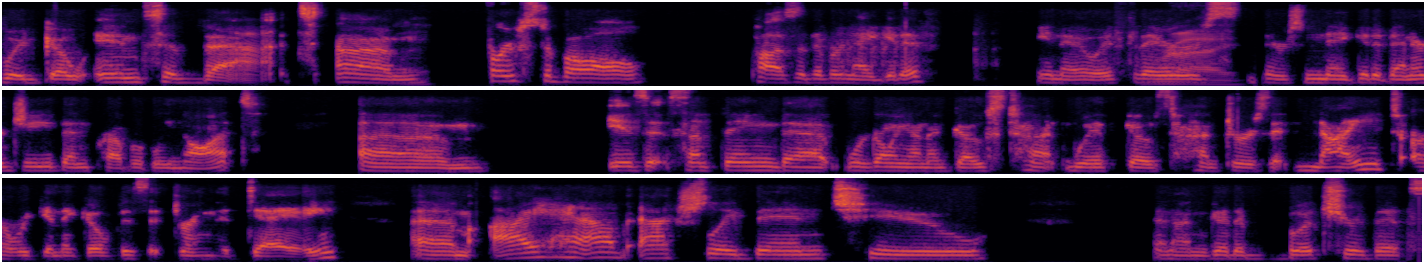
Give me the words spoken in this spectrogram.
would go into that. Um, first of all, positive or negative. You know, if there's right. there's negative energy, then probably not. Um, is it something that we're going on a ghost hunt with ghost hunters at night? Are we going to go visit during the day? Um, I have actually been to and I'm going to butcher this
